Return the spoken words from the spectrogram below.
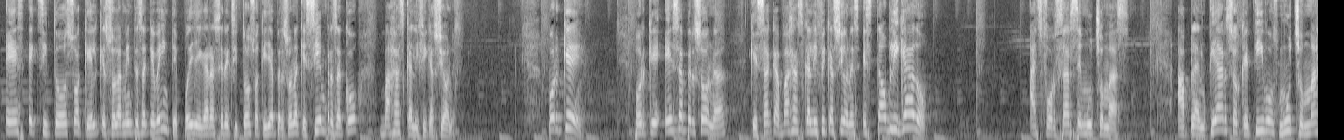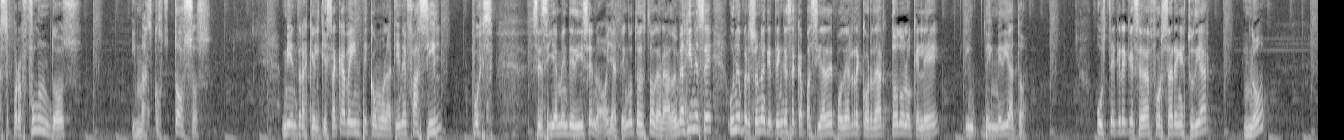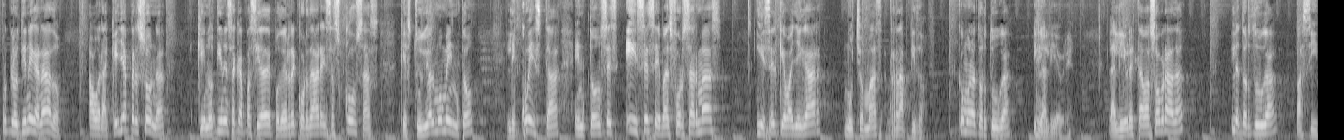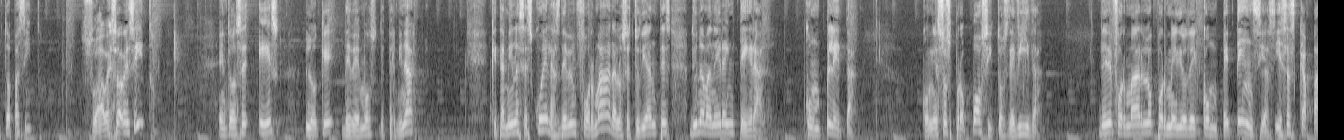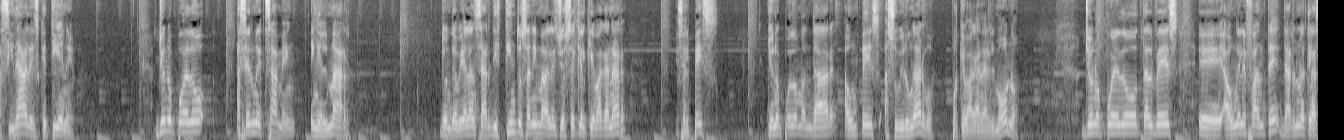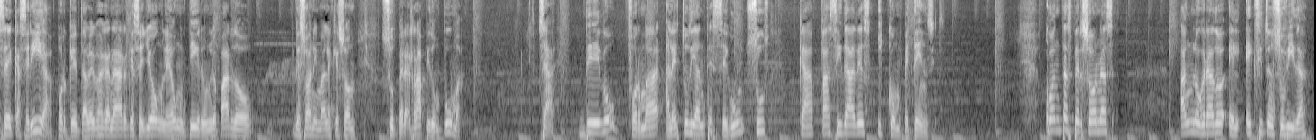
es exitoso aquel que solamente saque 20. Puede llegar a ser exitoso aquella persona que siempre sacó bajas calificaciones. ¿Por qué? Porque esa persona que saca bajas calificaciones está obligado a esforzarse mucho más, a plantearse objetivos mucho más profundos y más costosos. Mientras que el que saca 20, como la tiene fácil, pues sencillamente dice, no, ya tengo todo esto ganado. Imagínese una persona que tenga esa capacidad de poder recordar todo lo que lee de inmediato. ¿Usted cree que se va a esforzar en estudiar? No, porque lo tiene ganado. Ahora, aquella persona que no tiene esa capacidad de poder recordar esas cosas que estudió al momento, le cuesta, entonces ese se va a esforzar más y es el que va a llegar mucho más rápido, como la tortuga y la liebre. La liebre estaba sobrada, y la tortuga pasito a pasito, suave, suavecito. Entonces es lo que debemos determinar. Que también las escuelas deben formar a los estudiantes de una manera integral, completa, con esos propósitos de vida. Debe formarlo por medio de competencias y esas capacidades que tiene. Yo no puedo hacer un examen en el mar donde voy a lanzar distintos animales, yo sé que el que va a ganar es el pez. Yo no puedo mandar a un pez a subir un árbol, porque va a ganar el mono. Yo no puedo tal vez eh, a un elefante darle una clase de cacería, porque tal vez va a ganar, qué sé yo, un león, un tigre, un leopardo, de esos animales que son súper rápidos, un puma. O sea, debo formar al estudiante según sus capacidades y competencias. ¿Cuántas personas han logrado el éxito en su vida,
